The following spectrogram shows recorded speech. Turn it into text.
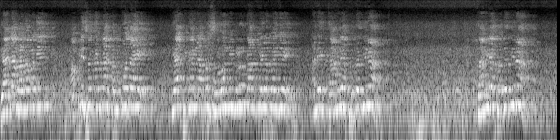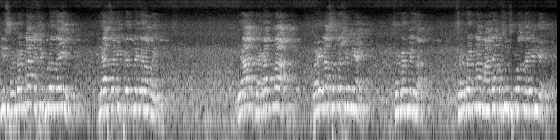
ज्या ज्या भागामध्ये आपली संघटना कमकुवत आहे त्या ठिकाणी आपण सर्वांनी मिळून काम केलं पाहिजे. आणि एक चांगल्या पद्धतीनं चांगल्या पद्धतीनं ही संघटना कशी पुढे जाईल यासाठी प्रयत्न केला पाहिजे. या जगातला पहिला सदस्य मी आहे संघटनेचा. संघटना माझ्यापासून सुरुवात झालेली आहे.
